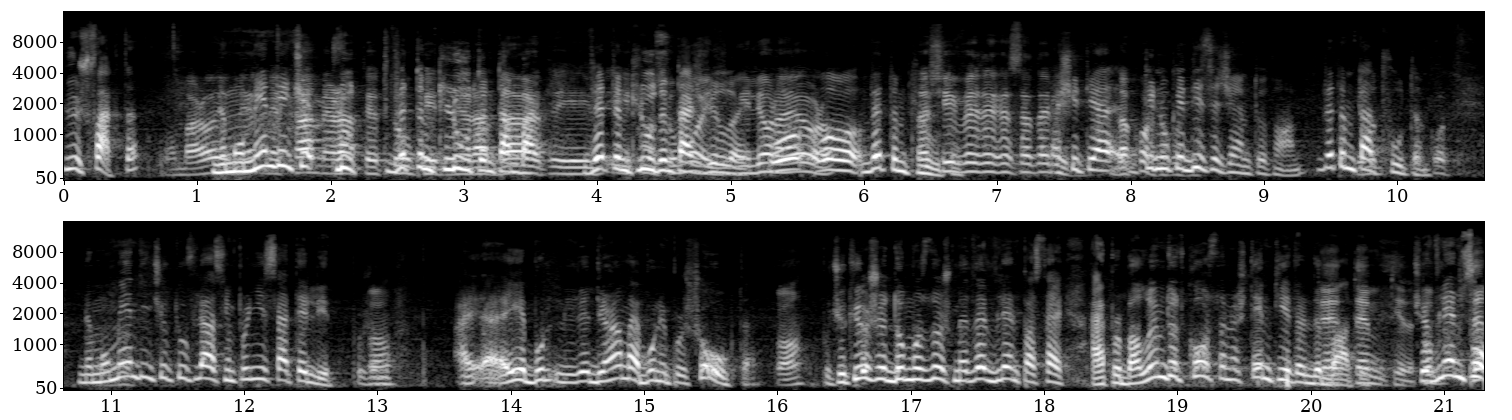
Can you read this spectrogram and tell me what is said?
Ky është fakt, ë. Në momentin që vetëm të lutem ta mbaj, vetëm të lutem ta zhvilloj. O, vetëm të lutem. Tashi vetë ka satelit. Tashi ti ti nuk e di se ç'jam tu thënë. Vetëm ta të futem. Në momentin që këtu flasim për një satelit, për shembull, ai e bën Edi Rama e boni për show këtë. Po. Por që kjo është e domosdoshme dhe vlen pastaj A e përballojmë dot koston është temë tjetër debati. Që vlen, po.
